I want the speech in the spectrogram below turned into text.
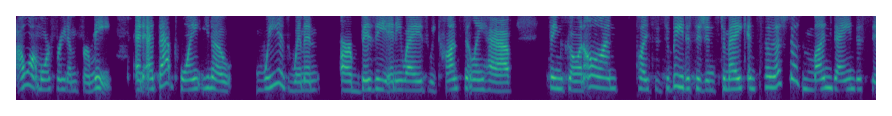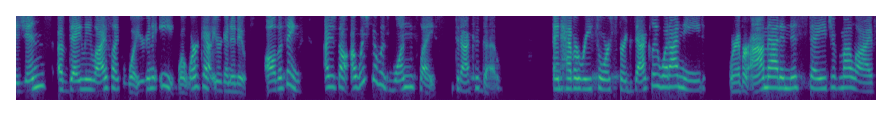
I want more freedom for me. And at that point, you know, we as women are busy anyways. We constantly have things going on, places to be, decisions to make. And so that's those mundane decisions of daily life, like what you're going to eat, what workout you're going to do, all the things. I just thought, I wish there was one place that I could go and have a resource for exactly what I need wherever I'm at in this stage of my life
